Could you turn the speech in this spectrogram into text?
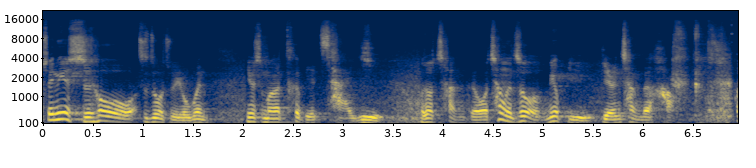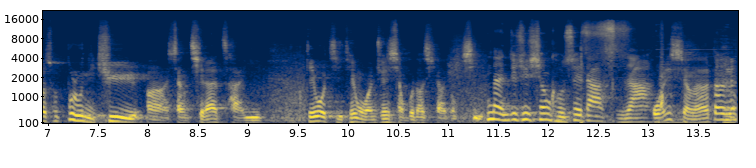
所以那个时候制作组有问你有什么特别才艺，我说唱歌，我唱了之后没有比别人唱的好，他说不如你去啊、呃、想其他的才艺，给我几天我完全想不到其他东西，那你就去胸口碎大石啊，我很想啊，但是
